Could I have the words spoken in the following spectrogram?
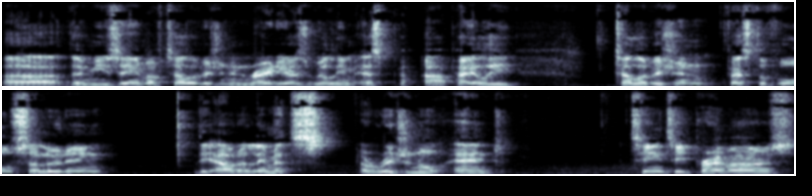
uh, the Museum of Television and Radio's William S. P- uh, Paley, Television Festival saluting the Outer Limits, original and TNT promos,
